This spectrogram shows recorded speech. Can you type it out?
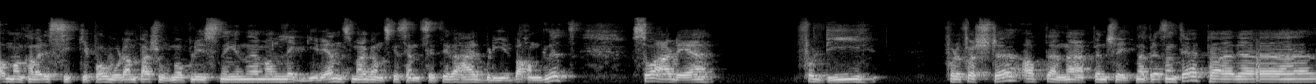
om man kan være sikker på hvordan personopplysningene man legger igjen, som er ganske sensitive her, blir behandlet, så er det fordi for det første at denne appen slik den er presentert, er,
